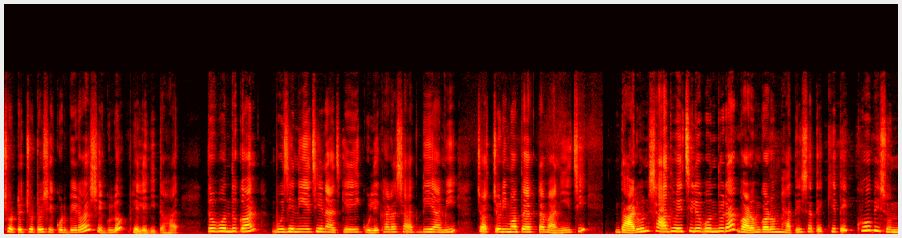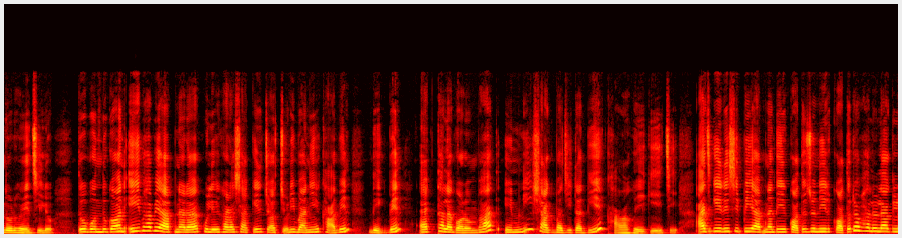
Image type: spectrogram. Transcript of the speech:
ছোট ছোট শেকড় বেরোয়, সেগুলো ফেলে দিতে হয়। তো বন্ধুগণ, বুঝে নিয়েছেন আজকে এই কুলেখাড়া শাক দিয়ে আমি চচ্চড়ি মতো একটা বানিয়েছি। দারুণ স্বাদ হয়েছিল বন্ধুরা। গরম গরম ভাতের সাথে খেতে খুবই সুন্দর হয়েছিল। তো বন্ধুগণ, এইভাবে আপনারা কুলেখাড়া শাকের চচ্চড়ি বানিয়ে খাবেন। দেখবেন এক থালা গরম ভাত, এমনি শাকভাজিটা দিয়ে খাওয়া হয়ে গিয়েছে। আজকের রেসিপি আপনাদের কতজনের কতটা ভালো লাগল,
